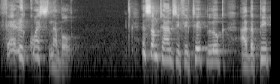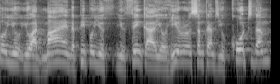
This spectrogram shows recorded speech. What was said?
very questionable. And sometimes, if you take a look at the people you, you admire and the people you, you think are your heroes, sometimes you quote them,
